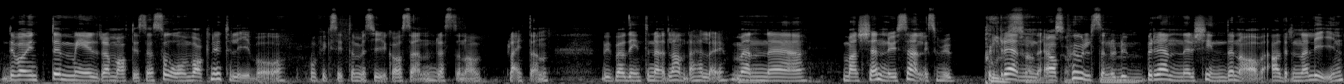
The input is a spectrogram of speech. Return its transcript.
det var inte mer dramatiskt än så. Hon vaknade till liv och, och fick sitta med syrgasen resten av flighten. Vi behövde inte nödlanda heller. Men man känner ju sen liksom hur pulsen, bränner, liksom. ja, pulsen och du mm. bränner kinderna av adrenalin.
